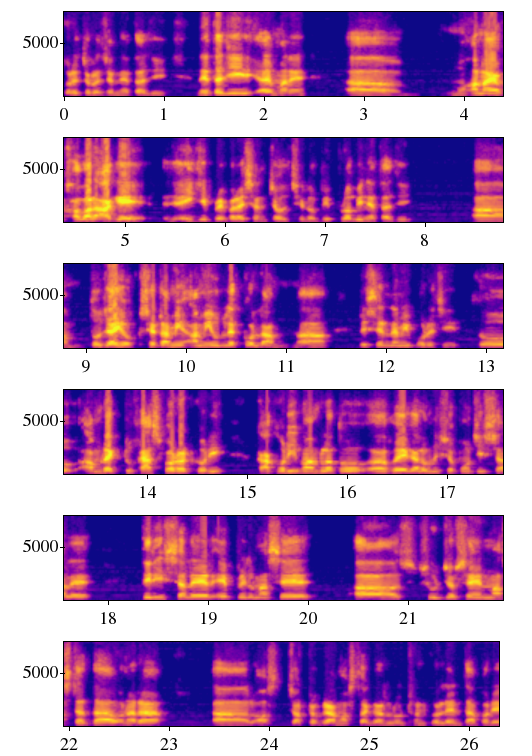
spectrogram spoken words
করে চলেছেন নেতাজি। নেতাজি মানে মহানায়ক হবার আগে এই যে প্রিপারেশন চলছিল, বিপ্লবী নেতাজি তো যাই হোক, সেটা আমি আমি উল্লেখ করলাম রিসেন্ট আমি পড়েছি। তো আমরা একটু ফাস্ট ফরওয়ার্ড করি। কাকরি মামলা তো হয়ে গেল উনিশশো পঁচিশ সালে। তিরিশ সালের এপ্রিল মাসে সূর্য সেন মাস্টারদা ওনারা চট্টগ্রাম অস্ত্রাগার লুণ্ঠন করলেন। তারপরে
